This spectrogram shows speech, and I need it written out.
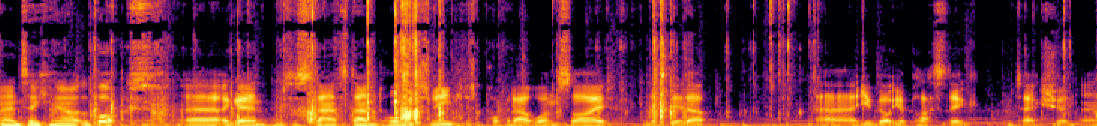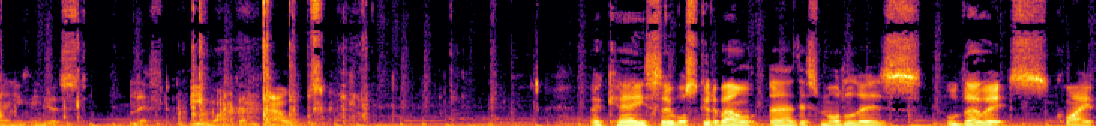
And taking out the box, uh, again, this is stand standard Hornby sleeve, you just pop it out one side, lift it up. Uh, you've got your plastic protection and you can just lift the wagon out. Okay, so what's good about uh, this model is although it's quite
